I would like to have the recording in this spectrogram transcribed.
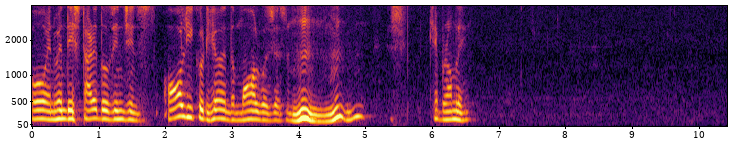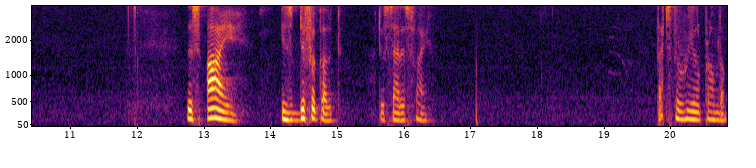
Oh, and when they started those engines, all you could hear in the mall was just, mm, mm, mm, just kept rumbling. This I is difficult to satisfy. That's the real problem.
